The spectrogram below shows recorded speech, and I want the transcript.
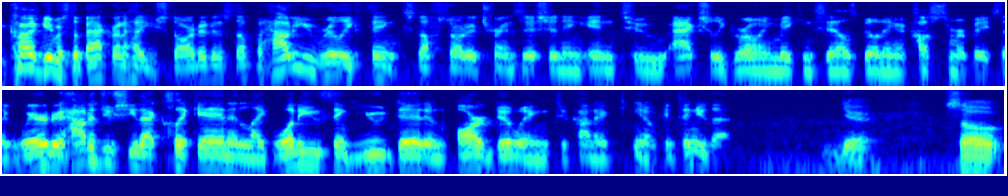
you kind of give us the background of how you started and stuff, but how do you really think stuff started transitioning into actually growing, making sales, building a customer base? Like, where did, how did you see that click in, and like, what do you think you did and are doing to kind of, you know, continue that? Yeah. So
